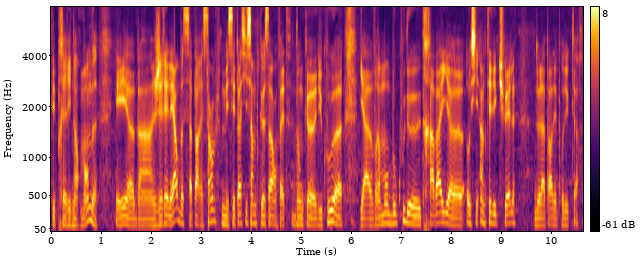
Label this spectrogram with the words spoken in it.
des prairies normandes, et ben, gérer l'herbe, ça paraît simple, mais c'est pas si simple que ça en fait. Donc du coup, il y a vraiment beaucoup de travail aussi intellectuel de la part des producteurs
